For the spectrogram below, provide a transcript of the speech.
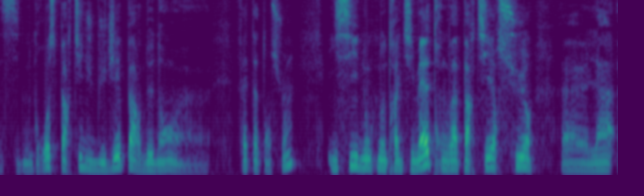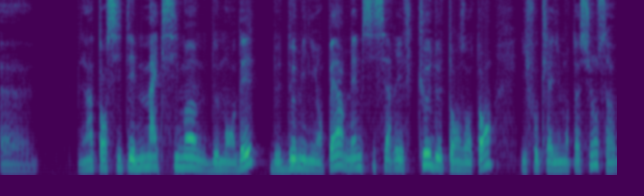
c'est une grosse partie du budget par dedans. faites attention. Ici, donc notre altimètre, on va partir sur euh, euh, l'intensité maximum demandée de 2 mA, même si ça arrive que de temps en temps, il faut que l'alimentation soit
